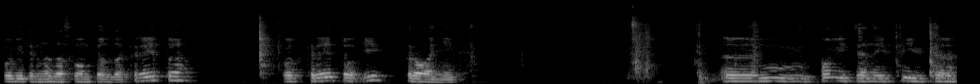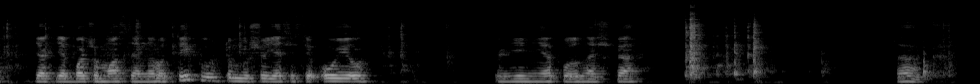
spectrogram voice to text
повітряна заслонка закрита. відкрито і кранік. Е, Повітряний фільтр, як я бачу, масляного типу, тому що є ось oil лінія позначка. Так.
